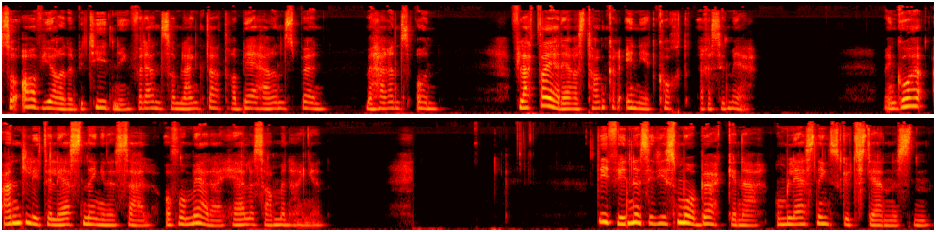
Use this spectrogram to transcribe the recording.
så avgjørende betydning for den som lengter etter å be Herrens bønn med Herrens ånd, fletter jeg deres tanker inn i et kort resymé. Men gå endelig til lesningene selv og få med deg hele sammenhengen. De finnes i de små bøkene om lesningsgudstjenesten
